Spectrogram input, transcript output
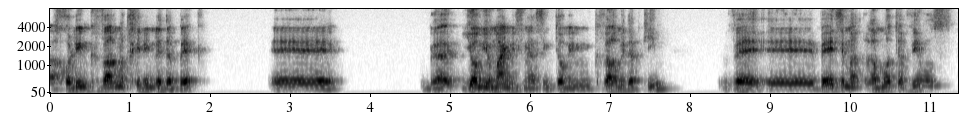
החולים כבר מתחילים לדבק, אה, ביום-יומיים לפני הסימפטומים הם כבר מדבקים, ובעצם רמות הווירוס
